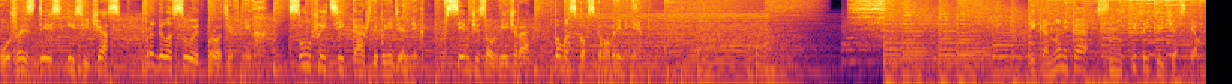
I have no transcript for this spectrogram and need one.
уже здесь и сейчас проголосует против них. Слушайте каждый понедельник в 7 часов вечера по московскому времени. «Экономика» с Никитой Кричевским –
